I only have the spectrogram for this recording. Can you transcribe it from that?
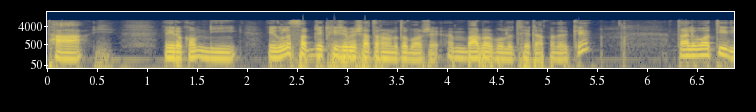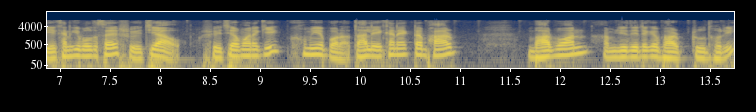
থা, এরকম, নি, এগুলো সাবজেক্ট হিসেবে সাধারণত বসে। আমি বারবার বলেছি এটা আপনাদেরকে। তাহলে ওয়াতিদি এখানে কি বলতে চাই শুয়েচিয়াও শুয়েচিয়াও মানে কি? ঘুমিয়ে পড়া। তাহলে এখানে একটা ভার্ব ভার্ব ওয়ান আমি যদি এটাকে ভার্ব টু ধরি,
